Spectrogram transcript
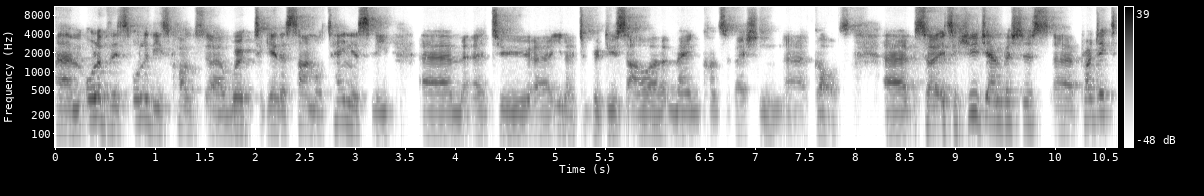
um, all of this, all of these cogs uh, work together simultaneously um, uh, to, uh, you know, to produce our main conservation uh, goals. Uh, so it's a huge, ambitious uh, project.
